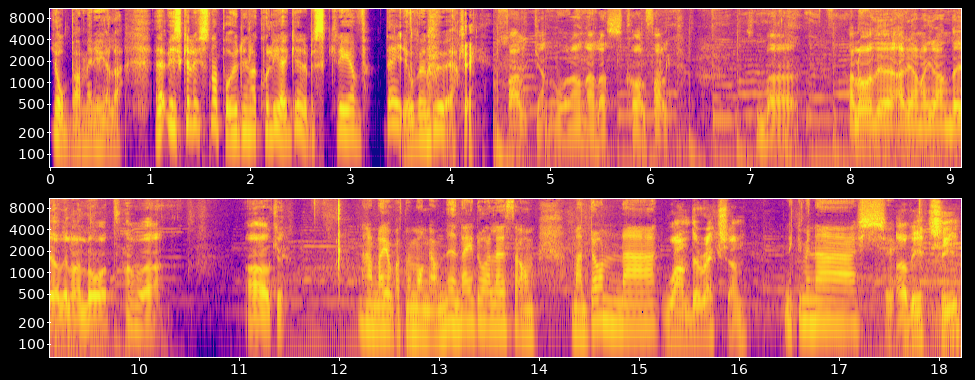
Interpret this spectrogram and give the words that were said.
jobba med det hela. Eh, vi ska lyssna på hur dina kollegor beskrev dig och vem du är. Okay. Falken, våran allas Karl Falk, som bara Hallå, det är Ariana Grande, jag vill ha en låt. Han bara, ah, okej. Okay. Han har jobbat med många av mina idoler som Madonna, One Direction, Nicki Minaj, Avicii.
